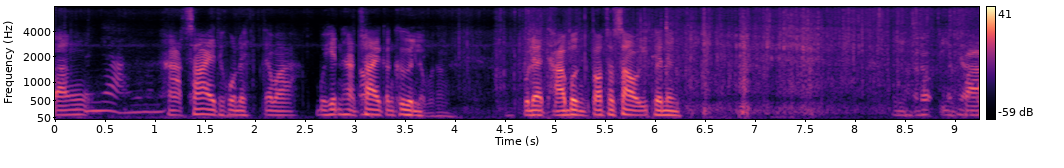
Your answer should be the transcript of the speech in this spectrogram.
กลางเป็นอย่างอยู่มันหาดทรายทุกคนเลย แต่ว่าบ่เห็นหาดทรายกลางคืนบ่ได้ถาเบิ่งตอนเช้าๆอีกเทื่อหนึงนี่ปีกปลา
